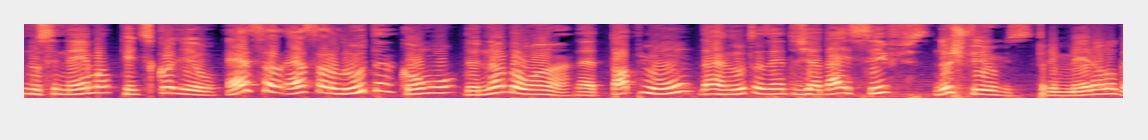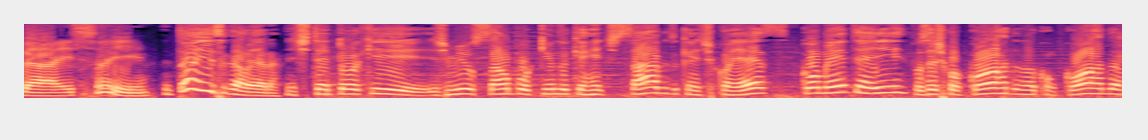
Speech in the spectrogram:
no cinema, que a gente escolheu essa, essa luta como the number one, né? Top 1 das lutas entre Jedi e Sith nos filmes. Primeiro lugar, é isso aí. Então é isso, galera. A gente tentou aqui esmiuçar um pouquinho do que a gente sabe, do que a gente conhece. Comentem aí se vocês concordam, não concordam.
